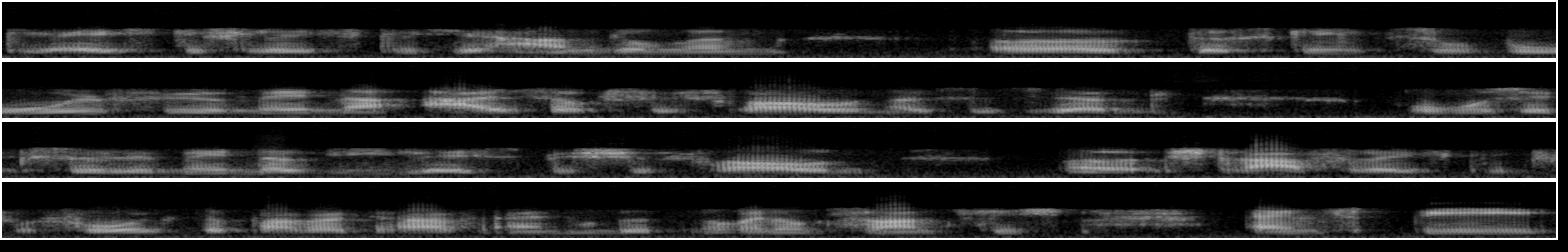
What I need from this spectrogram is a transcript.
gleichgeschlechtliche Handlungen. Äh, das gilt sowohl für Als auch für Frauen. Also es werden homosexuelle Männer wie lesbische Frauen äh, strafrechtlich verfolgt. Der Paragraph 129 1b. Äh,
